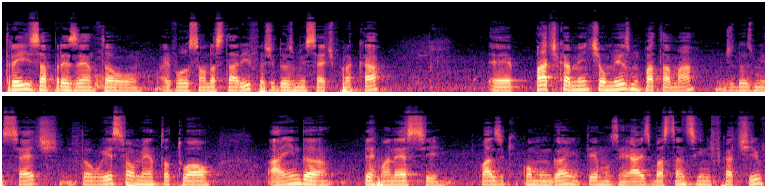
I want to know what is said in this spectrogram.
3 apresenta a evolução das tarifas de 2007 para cá é, praticamente é o mesmo patamar de 2007. Então, esse aumento atual ainda permanece quase que como um ganho em termos reais bastante significativo,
